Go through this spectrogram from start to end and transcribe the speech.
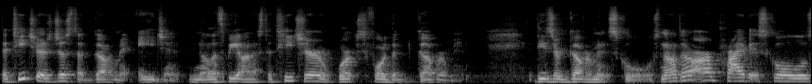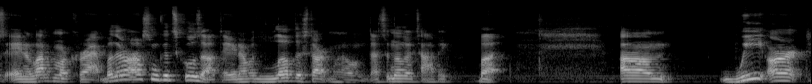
the teacher is just a government agent. You know, let's be honest, the teacher works for the government. These are government schools. Now, there are private schools, and a lot of them are crap, but there are some good schools out there, and I would love to start my own. That's another topic. But um, we aren't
